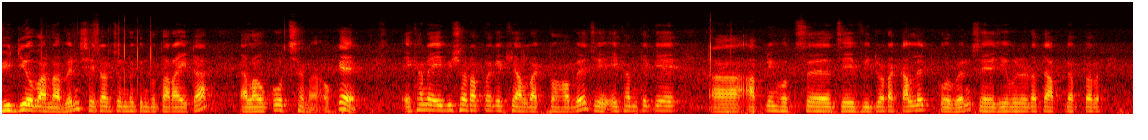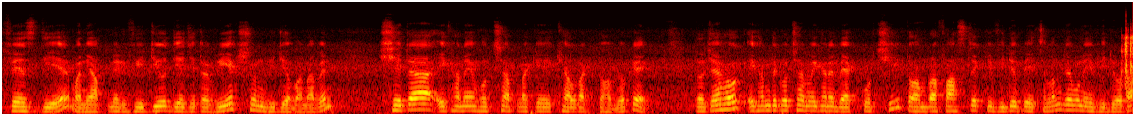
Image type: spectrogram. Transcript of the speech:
ভিডিও বানাবেন, সেটার জন্য কিন্তু তারা এটা অ্যালাউ করছে না ওকে এখানে এই বিষয়টা আপনাকে খেয়াল রাখতে হবে যে এখান থেকে আপনি হচ্ছে যে ভিডিওটা কালেক্ট করবেন সেই যে ভিডিওটাতে আপনি আপনার ফেস দিয়ে মানে আপনার ভিডিও দিয়ে যেটা রিয়াকশন ভিডিও বানাবেন, সেটা এখানে হচ্ছে আপনাকে খেয়াল রাখতে হবে ওকে তো যাই হোক, এখান থেকে হচ্ছে আমি এখানে ব্যাক করছি। তো আমরা ফার্স্টে একটি ভিডিও পেয়েছিলাম, যেমন এই ভিডিওটা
